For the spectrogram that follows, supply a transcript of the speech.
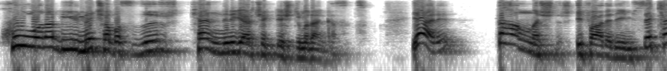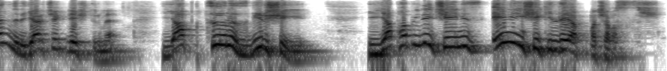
kullanabilme çabasıdır kendini gerçekleştirmeden kasıt. Yani daha anlaşılır ifade edeyim size kendini gerçekleştirme yaptığınız bir şeyi yapabileceğiniz en iyi şekilde yapma çabasıdır.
